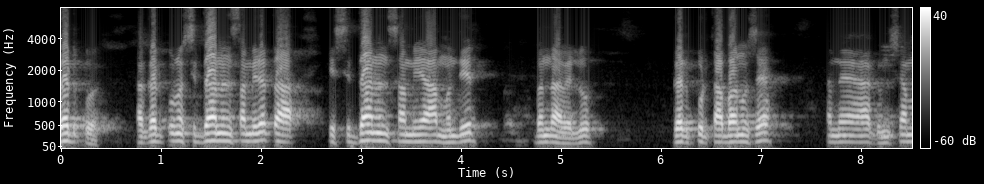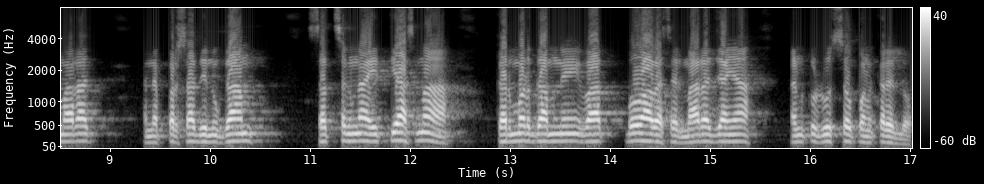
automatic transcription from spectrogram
ગઢપુર. આ ગઢપુરનો સિદ્ધાનંદ સ્વામી રહેતા. એ સિદ્ધાનંદ સ્વામી આ મંદિર બંધાવેલું ગઢપુર તાબાનું છે અને આ ઘનશ્યામ મહારાજ અને પ્રસાદીનું ગામ સત્સંગના ઇતિહાસમાં કરમળ ગામની વાત બહુ આવે છે. મહારાજે અહીંયા અન્નકૂટ ઉત્સવ પણ કરેલો.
